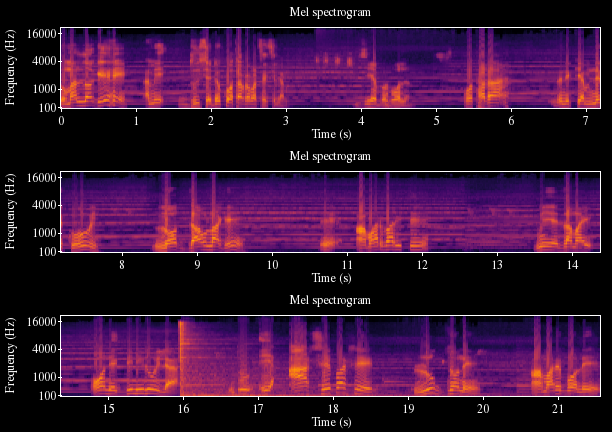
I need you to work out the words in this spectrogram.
তোমার লগে আমি দুই সাইডে কথা কবার চাইছিলাম। জি আব্বা বলেন। কথাটা মানে কেমনে কই? লজ্জাও লাগে। এ, আমার বাড়িতে মেয়ে জামাই অনেক দিনই রইলা। কিন্তু এই আশেপাশের লোকজনে আমারে বলে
